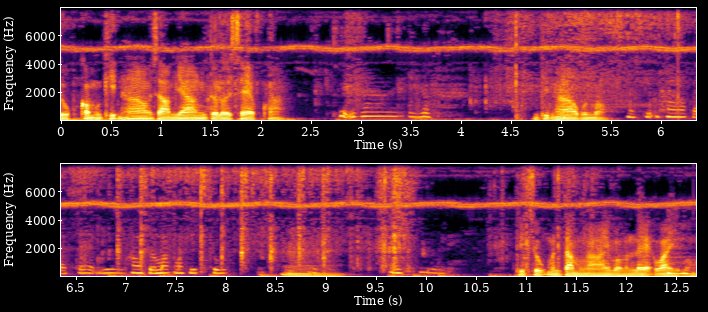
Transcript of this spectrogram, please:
สุกก็มาคิดห้าวสามอย่างนี่ตัวเลยแซ่บกว่าคิดห้าเลยคิดห้าวคุณบอกมาคิดห้ากับแซ่บอยู่ห้าส่วนมากมาคิดซุปอืมไม่เชื่อเลยคิดสุกมันตำง่ายบ่มันและไว้บ่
